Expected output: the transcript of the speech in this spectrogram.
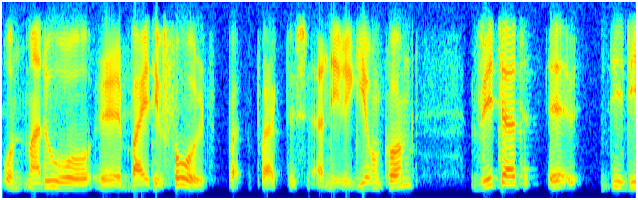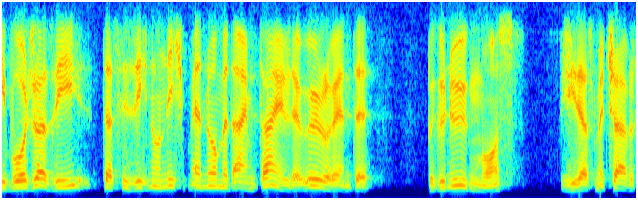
und Maduro äh, bei Default praktisch an die Regierung kommt, wittert äh, die, die Bourgeoisie, dass sie sich nun nicht mehr nur mit einem Teil der Ölrente begnügen muss, wie sie das mit Chavez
